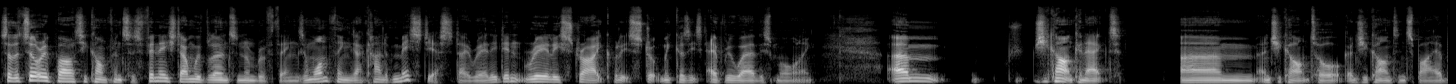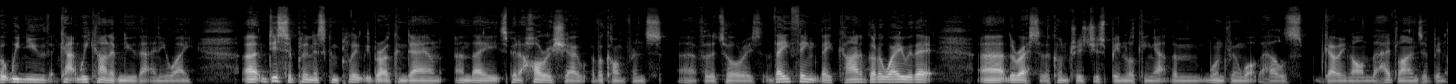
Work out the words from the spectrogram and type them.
So the Tory party conference has finished and we've learnt a number of things. And one thing I kind of missed yesterday really, didn't really strike, but it struck me because it's everywhere this morning. Um, she can't connect um, and she can't talk and she can't inspire. But we knew that we kind of knew that anyway. Uh, discipline has completely broken down, and they it's been a horror show of a conference uh, for the Tories. They think they kind of got away with it. Uh, the rest of the country's just been looking at them, wondering what the hell's going on. The headlines have been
